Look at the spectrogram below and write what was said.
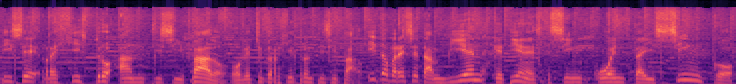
dice registro anticipado. Ok, chicos, registro anticipado. Y te aparece también que tienes 55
